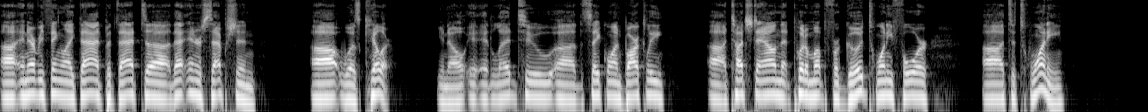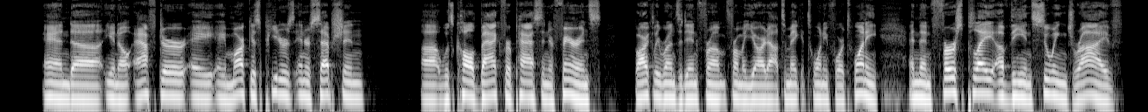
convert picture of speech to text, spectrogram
uh and everything like that but that uh that interception uh was killer. You know it, it led to uh the Saquon Barkley uh, touchdown that put them up for good, twenty four uh, to twenty. And uh, you know, after a a Marcus Peters interception uh, was called back for pass interference, Barkley runs it in from from a yard out to make it 24-20. and then first play of the ensuing drive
